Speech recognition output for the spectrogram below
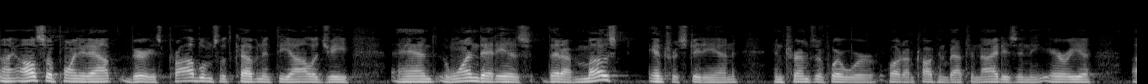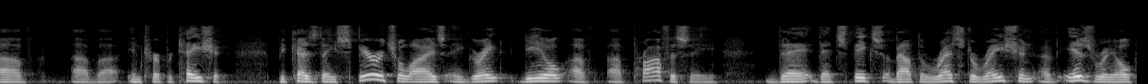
I also pointed out various problems with covenant theology and the one that is, that I'm most interested in, in terms of where we're, what I'm talking about tonight is in the area of, of uh, interpretation. Because they spiritualize a great deal of, of prophecy that, that speaks about the restoration of Israel.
